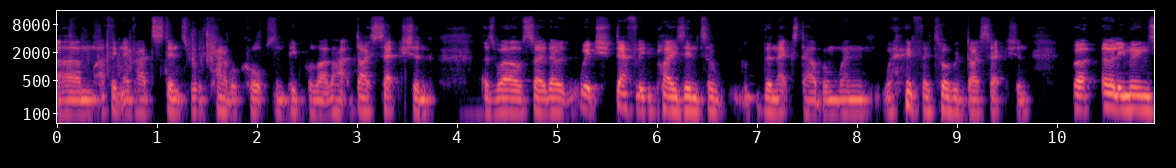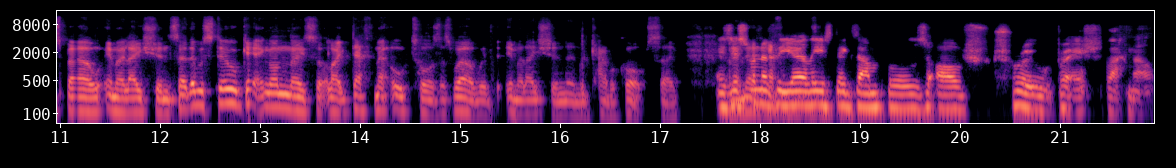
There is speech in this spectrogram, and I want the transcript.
Um, I think they've had stints with Cannibal Corpse and people like that, Dissection as well. So, which definitely plays into the next album when, when if they tour with Dissection but early Moonspell, Immolation. So they were still getting on those sort of like death metal tours as well with Immolation and Cannibal Corpse. So is this one of the earliest examples of true British black metal?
